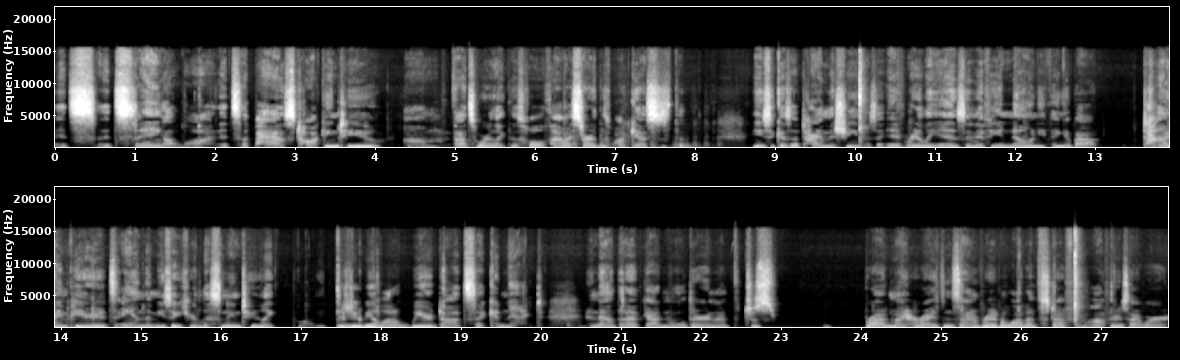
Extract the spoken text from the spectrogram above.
it's it's saying a lot it's the past talking to you um, that's where like this whole how i started this podcast is that music is a time machine is it, it really is and if you know anything about time periods and the music you're listening to like there's going to be a lot of weird dots that connect and now that i've gotten older and i've just broadened my horizons. I've read a lot of stuff from authors that were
